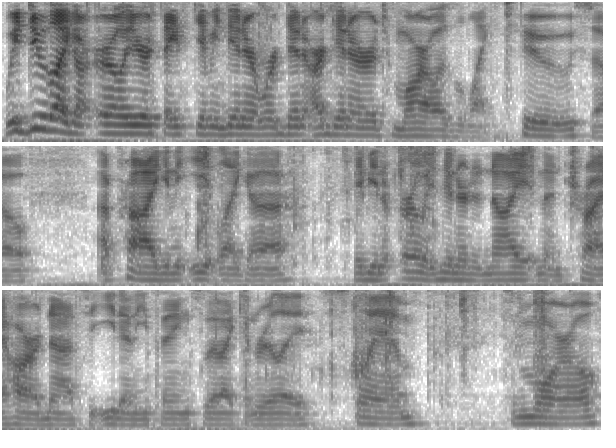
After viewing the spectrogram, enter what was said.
we do like an earlier Thanksgiving dinner. We're dinner our dinner tomorrow is like two, so I'm probably gonna eat like a maybe an early dinner tonight and then try hard not to eat anything so that I can really slam tomorrow.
